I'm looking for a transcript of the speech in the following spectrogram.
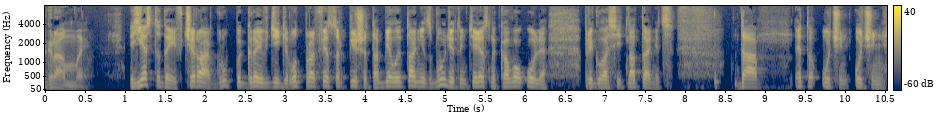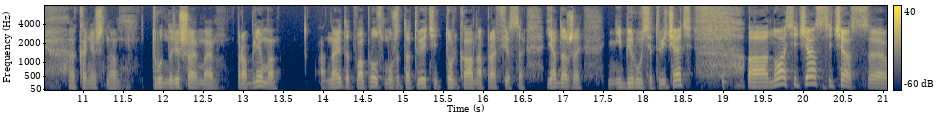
Программы. Yesterday, вчера, группа Grave Digger. Вот профессор пишет, а белый танец будет? Интересно, кого Оля пригласить на танец? Да, это очень-очень, конечно, трудно решаемая проблема. А На этот вопрос может ответить только она, профессор. Я даже не берусь отвечать. А, ну а сейчас, сейчас э,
